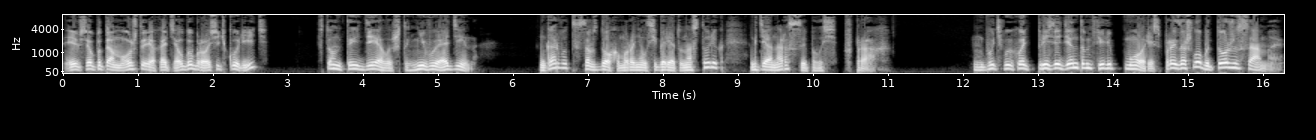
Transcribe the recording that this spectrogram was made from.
и все потому, что я хотел бы бросить курить». В том-то и дело, что не вы один. Гарвуд со вздохом уронил сигарету на столик, где она рассыпалась в прах. Будь вы хоть президентом Филипп Моррис, произошло бы то же самое.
